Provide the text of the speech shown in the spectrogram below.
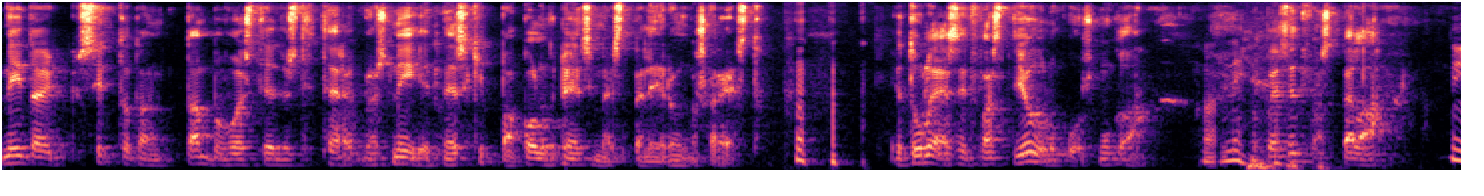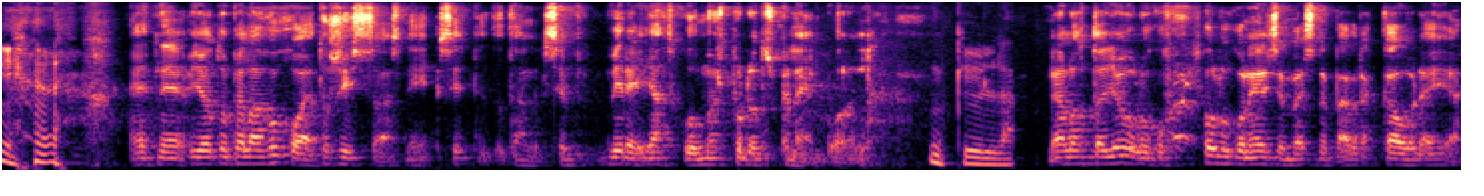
Niin, tai sitten tota, Tampa voisi tietysti tehdä myös niin, että ne skippaa 30 ensimmäistä peliä runkosarjasta. ja tulee sitten vasta joulukuussa mukaan. No, niin, Ja sitten vasta pelaa. niin. Että ne joutuu pelaamaan koko ajan tosissaan, niin sitten tota, se vire jatkuu myös pudotuspeleen puolella. Kyllä. Ne aloittaa joulukuun, joulukuun ensimmäisenä päivänä kauden ja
